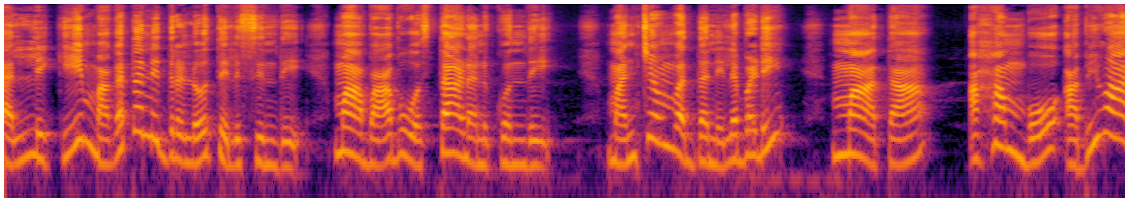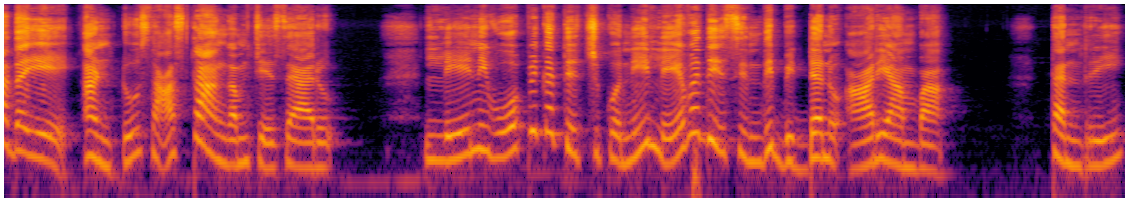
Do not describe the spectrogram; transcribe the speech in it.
తల్లికి మగత నిద్రలో తెలిసింది. మా బాబు వస్తాడనుకుంది. మంచం వద్ద నిలబడి మాత అహంబో అభివాదయే అంటూ సాష్టాంగం చేశారు. లేని ఓపిక తెచ్చుకొని లేవదీసింది బిడ్డను ఆర్యాంబ. తండ్రి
